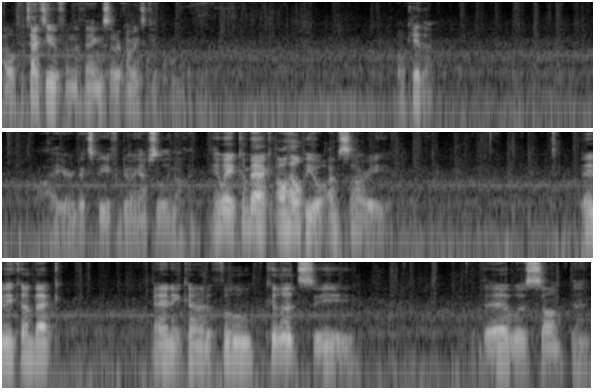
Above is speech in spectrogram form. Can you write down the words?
I will protect you from the things that are coming to kill. Okay then. I earned XP for doing absolutely nothing. Hey wait, come back. I'll help you. I'm sorry. Baby, come back. Any kind of fool could see there was something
